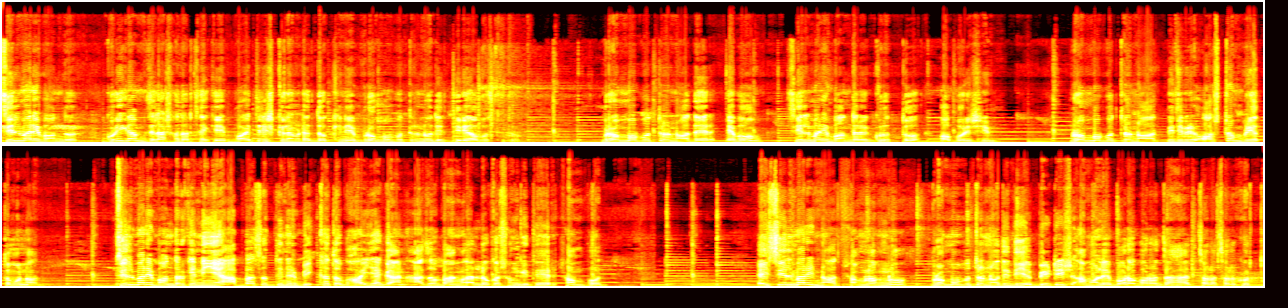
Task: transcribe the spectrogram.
সিলমারি বন্দর। কুড়িগ্রাম জেলা সদর থেকে ৩৫ কিলোমিটার দক্ষিণে ব্রহ্মপুত্র নদীর তীরে অবস্থিত। ব্রহ্মপুত্র নদের এবং সিলমারি বন্দরের গুরুত্ব অপরিসীম। ব্রহ্মপুত্র নদ পৃথিবীর অষ্টম বৃহত্তম নদ। চিলমারি বন্দরকে নিয়ে আব্বাস উদ্দিনের বিখ্যাত ভাইয়া গান আজও বাংলা লোকসঙ্গীতের সম্পদ। এই সিলমারি নদ সংলগ্ন ব্রহ্মপুত্র নদী দিয়ে ব্রিটিশ আমলে বড় বড় জাহাজ চলাচল করত।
